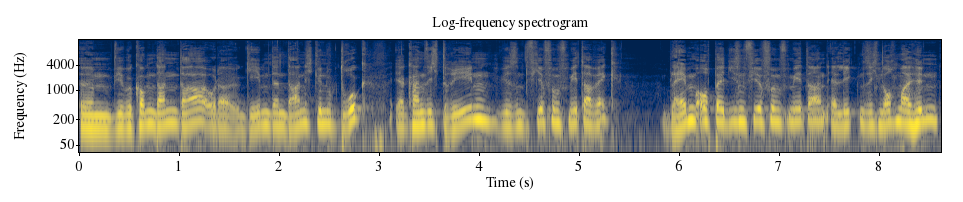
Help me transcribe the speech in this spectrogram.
Ähm, wir bekommen dann da oder geben dann da nicht genug Druck. Er kann sich drehen. Wir sind vier, fünf Meter weg. bleiben auch bei diesen vier, fünf Metern. Er legten sich nochmal hin,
